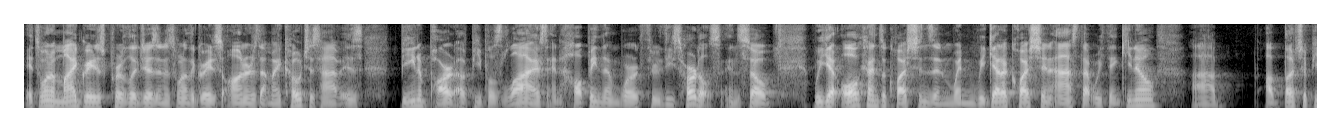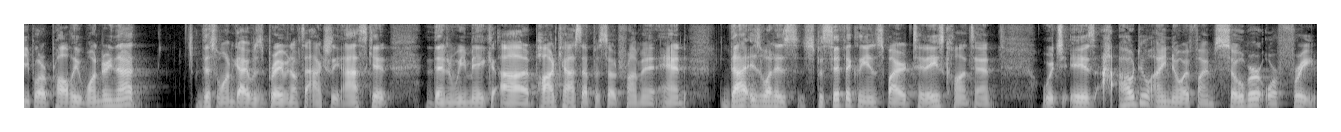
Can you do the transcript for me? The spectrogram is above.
it's one of my greatest privileges and it's one of the greatest honors that my coaches have is being a part of people's lives and helping them work through these hurdles. And so we get all kinds of questions. And when we get a question asked that we think, you know, uh, a bunch of people are probably wondering that, this one guy was brave enough to actually ask it. Then we make a podcast episode from it. And that is what has specifically inspired today's content, which is how do I know if I'm sober or free?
